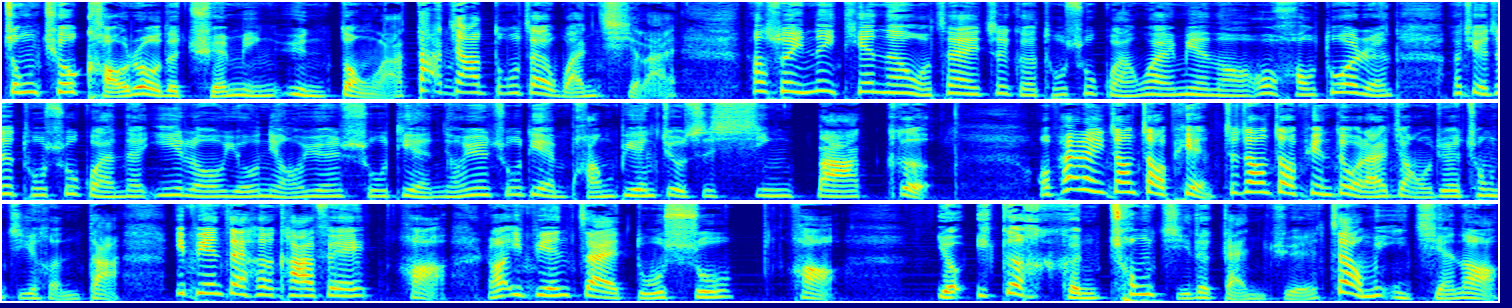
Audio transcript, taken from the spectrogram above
中秋烤肉的全民运动啦，大家都在玩起来。那所以那天呢，我在这个图书馆外面哦，哦，好多人，而且这图书馆的一楼有鸟渊书店，鸟渊书店旁边就是星巴克。我拍了一张照片，这张照片对我来讲，我觉得冲击很大。一边在喝咖啡，哈，然后一边在读书，哈。有一个很冲击的感觉，在我们以前哦，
